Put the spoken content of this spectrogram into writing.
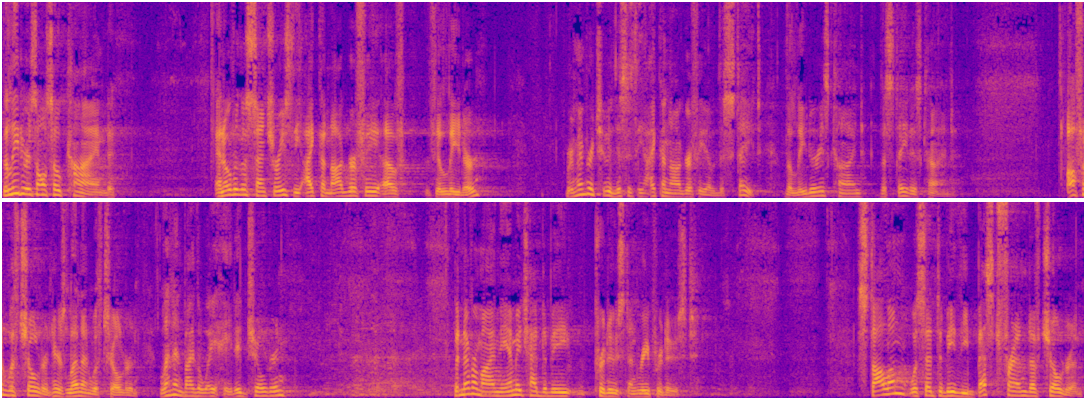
The leader is also kind. And over the centuries, the iconography of the leader Remember, too, this is the iconography of the state. The leader is kind, the state is kind. Often with children. Here's Lenin with children. Lenin, by the way, hated children. But never mind, the image had to be produced and reproduced. Stalin was said to be the best friend of children.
